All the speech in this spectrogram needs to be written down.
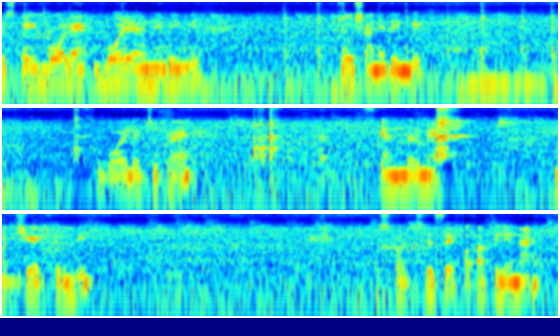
इसको एक बॉल बॉल आने देंगे, जोश आने देंगे। इसको बॉयल आ चुका है। इसके अंदर मैं मच्छी ऐड करूँगी। उसको अच्छे से पका के लेना है।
